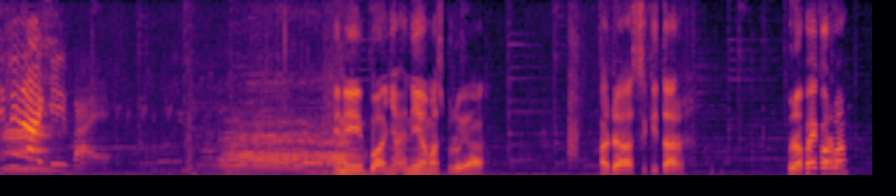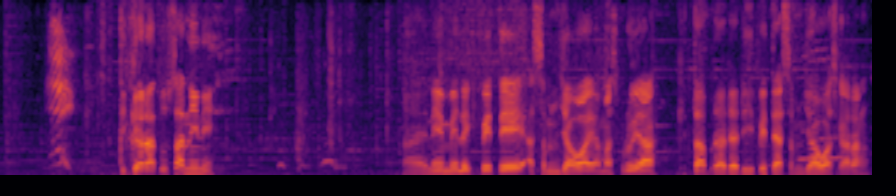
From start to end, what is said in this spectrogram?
Ini lagi baik Ini banyak ini ya mas bro ya? Ada sekitar Berapa ekor bang? 300an ini Nah ini milik PT Asem Jawa ya mas bro ya. Kita berada di PT Asem Jawa sekarang.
